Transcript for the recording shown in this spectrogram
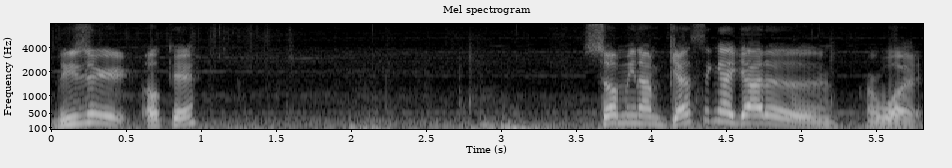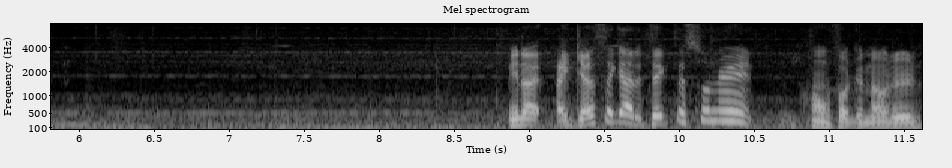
these are okay. So I mean, I'm guessing I gotta or what? I mean, I, I guess I gotta take this one, right? I don't fucking know, dude.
